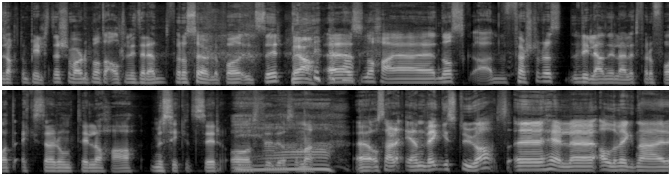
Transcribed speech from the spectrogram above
drakk noen pilsner, så var du på en måte alltid litt redd for å søle på utstyr. Ja. Eh, så nå har jeg nå, Først og fremst ville jeg ha en ny leilighet for å få et ekstra rom til å ha musikkutstyr og studio. Og sånn da Eh, Og så er det én vegg i stua. Eh, hele, alle veggene er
